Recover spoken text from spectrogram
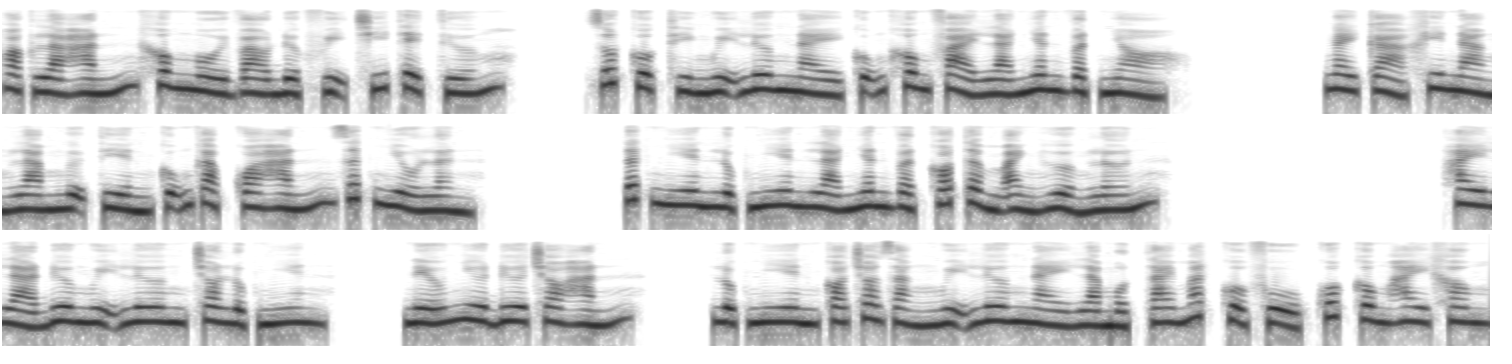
Hoặc là hắn không ngồi vào được vị trí tể tướng. Rốt cuộc thì ngụy Lương này cũng không phải là nhân vật nhỏ. Ngay cả khi nàng làm ngự tiền cũng gặp qua hắn rất nhiều lần. Tất nhiên Lục Nhiên là nhân vật có tầm ảnh hưởng lớn. Hay là đưa ngụy Lương cho Lục Nhiên? Nếu như đưa cho hắn, Lục Nhiên có cho rằng ngụy Lương này là một tai mắt của phủ quốc công hay không?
